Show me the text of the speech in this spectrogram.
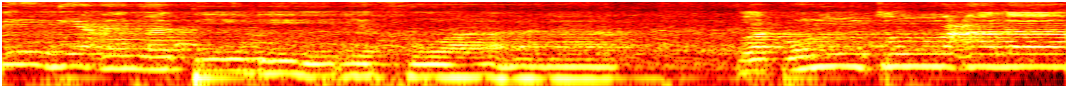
بنعمته إخوانا وكنتم على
